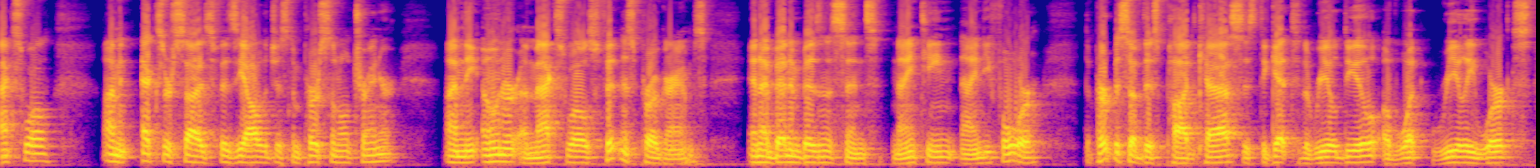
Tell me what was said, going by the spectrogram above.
Maxwell. I'm an exercise physiologist and personal trainer. I'm the owner of Maxwell's fitness programs, and I've been in business since 1994. The purpose of this podcast is to get to the real deal of what really works,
